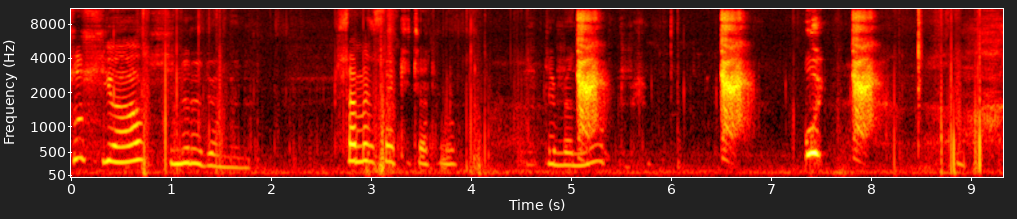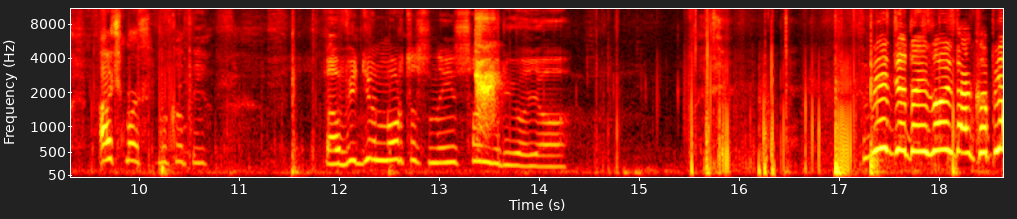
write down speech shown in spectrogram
sus ya. Sinir ediyorsun beni. Sen beni sanki hiç atmıyorsun. Ben ne yaptım şimdi? Uy. Açmasın bu kapıyı. Ya videonun ortasında insan giriyor ya. Videodayız o yüzden kapıyı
